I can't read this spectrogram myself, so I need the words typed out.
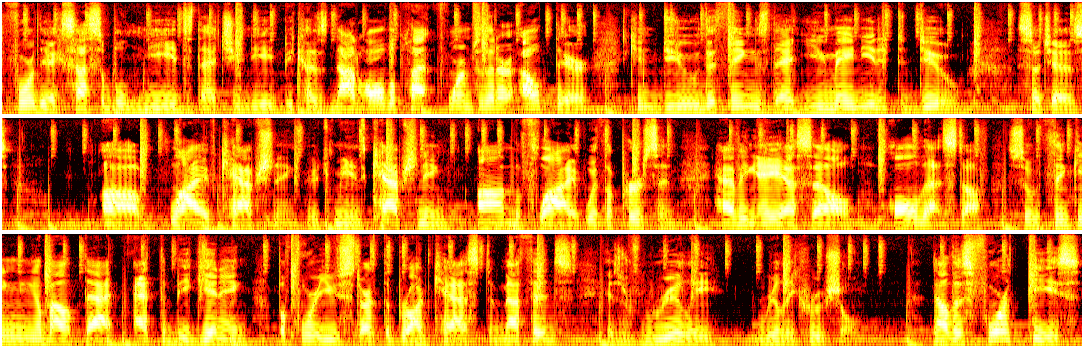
for the accessible needs that you need because not all the platforms that are out there can do the things that you may need it to do, such as um, live captioning, which means captioning on the fly with a person, having ASL, all that stuff. So thinking about that at the beginning before you start the broadcast methods is really, really crucial. Now this fourth piece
